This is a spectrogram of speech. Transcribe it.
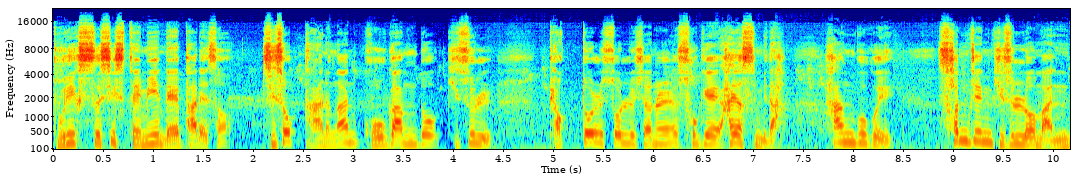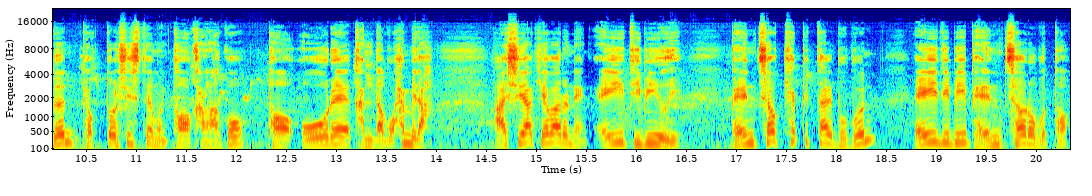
브릭스 시스템이 네팔에서 지속 가능한 고강도 기술 벽돌 솔루션을 소개하였습니다. 한국의 선진 기술로 만든 벽돌 시스템은 더 강하고 더 오래 간다고 합니다. 아시아 개발은행 ADB의 벤처 캐피탈 부분 ADB 벤처로부터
